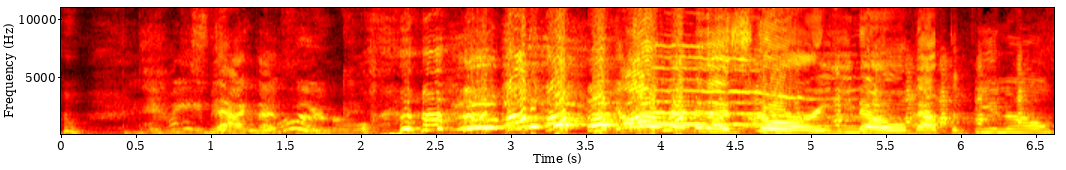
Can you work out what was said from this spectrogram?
It'd be, it'd be that like that work? funeral. Y'all remember that story, you know, about the funeral?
